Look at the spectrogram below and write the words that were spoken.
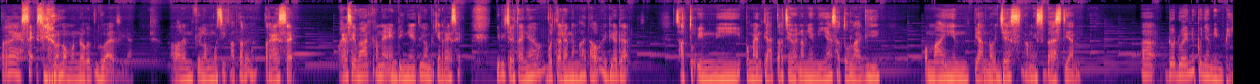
teresek sih kalau menurut gue sih ya. La La Land film musikal ter teresek. Rese banget karena endingnya itu yang bikin rese. Jadi ceritanya buat kalian yang nggak tahu, eh, dia ada satu ini pemain teater cewek namanya Mia, satu lagi pemain piano jazz namanya Sebastian. Uh, dua-dua ini punya mimpi.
